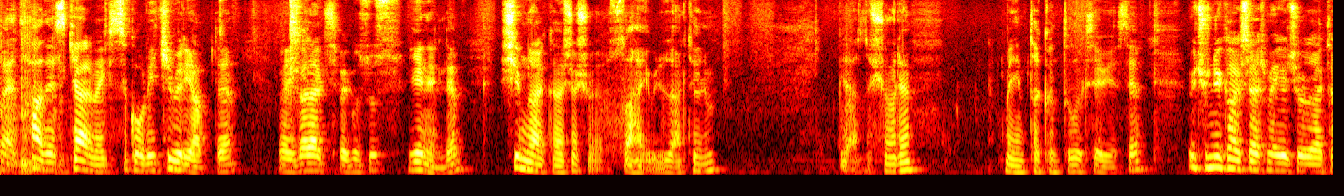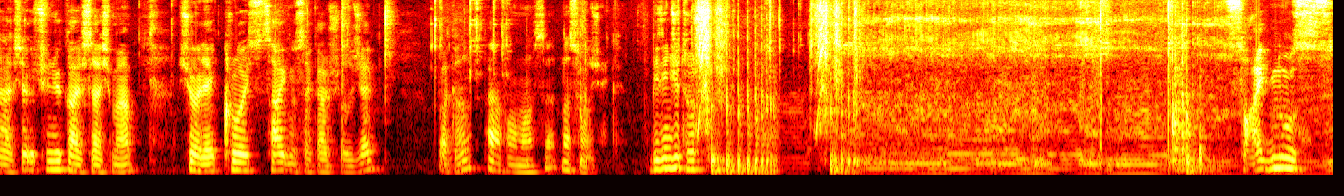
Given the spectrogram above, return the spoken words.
Evet Hades Kerbex skoru 2-1 yaptı. Ve Galaxy Pegasus yenildi. Şimdi arkadaşlar şöyle sahayı bir düzeltelim. Biraz da şöyle. Benim takıntılık seviyesi. Üçüncü karşılaşmaya geçiyoruz arkadaşlar. Üçüncü karşılaşma şöyle Kroos Cygnus'a karşı olacak. Bakalım performansı nasıl olacak. Birinci tur. Cygnus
